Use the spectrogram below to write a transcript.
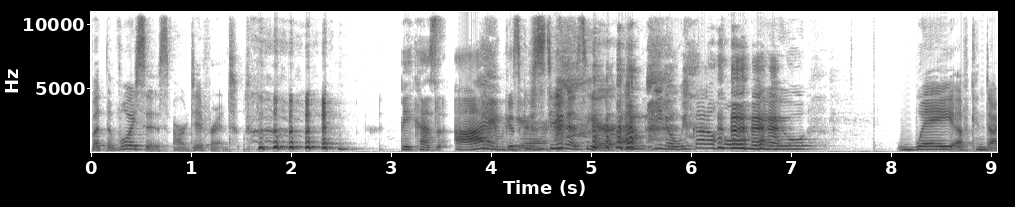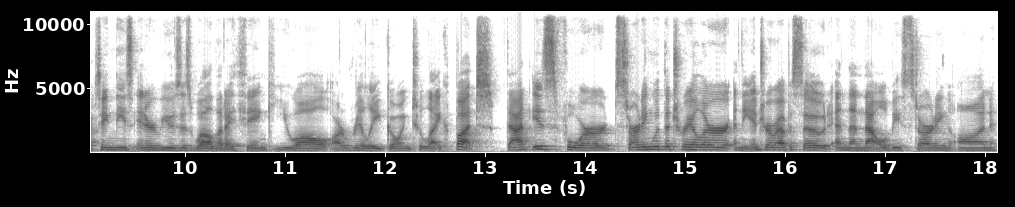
but the voices are different because I'm because. Christina's here. And, you know, we've got a whole new way of conducting these interviews as well that I think you all are really going to like. But that is for starting with the trailer and the intro episode, and then that will be starting on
